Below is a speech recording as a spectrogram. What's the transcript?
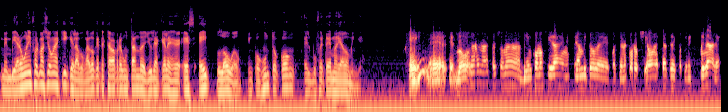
me enviaron una información aquí que el abogado que te estaba preguntando de Julia Keller es Abe Lowell, en conjunto con el bufete de María Domínguez. Sí, eh, Lowell es una persona bien conocida en este ámbito de cuestiones de corrupción, etcétera, de cuestiones criminales,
